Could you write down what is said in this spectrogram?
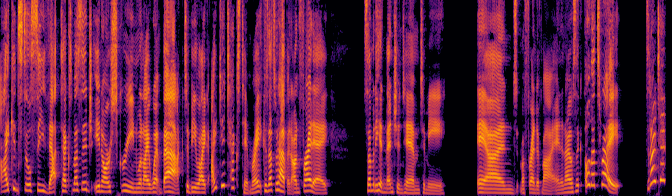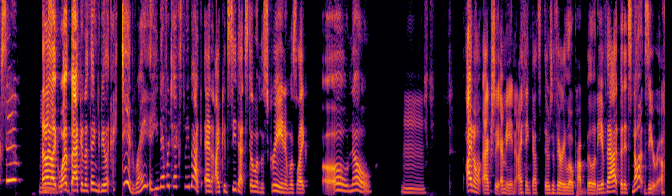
I can still see that text message in our screen when I went back to be like I did text him right because that's what happened on Friday. Somebody had mentioned him to me and a friend of mine, and I was like, oh, that's right. Did I text him? And I Mhm. like went back in the thing to be like, I did right, and he never texted me back, and I could see that still on the screen, and was like, oh no. Mm. I don't actually. I mean, I think that's there's a very low probability of that, but it's not zero.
